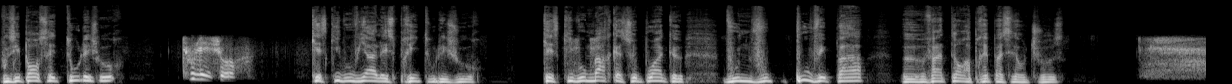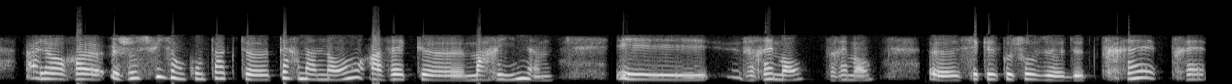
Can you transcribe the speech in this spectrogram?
Vous y pensez tous les jours? Tous les jours. Qu'est-ce qui vous vient à l'esprit tous les jours? Qu'est-ce qui vous marque à ce point que vous ne vous pouvez pas, 20 euh, ans après, passer à autre chose? Alors, euh, je suis en contact euh, permanent avec euh, Marine et vraiment, vraiment, c'est quelque chose de très, très,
